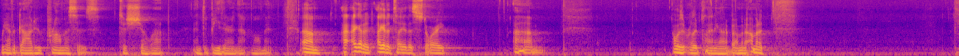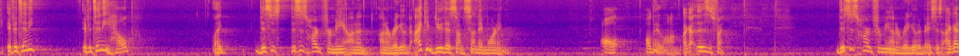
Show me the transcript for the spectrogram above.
we have a God who promises to show up and to be there in that moment. Um, I, I got I to tell you this story. Um, I wasn't really planning on it, but I'm gonna, I'm to if it's any, if it's any help, like this is this is hard for me on a on a regular. I can do this on Sunday morning. All all day long. Like this is fine. This is hard for me on a regular basis. I got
